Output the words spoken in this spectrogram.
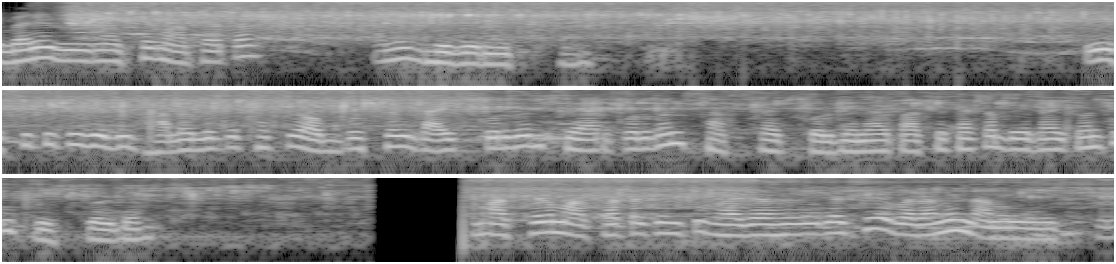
এবারে রুই মাছের মাথাটা আমি ভেজে নিচ্ছি। রেসিপিটি যদি ভালো লেগে থাকে, অবশ্যই লাইক করবেন শেয়ার করবেন সাবস্ক্রাইব করবেন, আর পাশে থাকা বেল আইকনটি প্রেস করবেন। মাছের মাথাটা কিন্তু ভাজা হয়ে গেছে, এবার আমি নামিয়ে নিচ্ছি।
